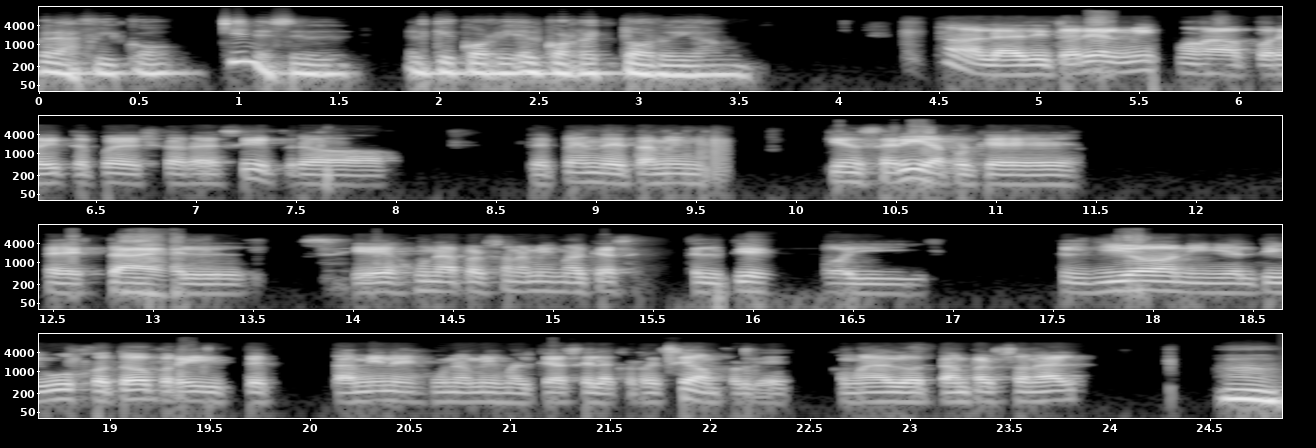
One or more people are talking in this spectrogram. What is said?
gráfico, ¿quién es el, el, que corre, el corrector, digamos? No, la editorial misma por ahí te puede llegar a decir, pero depende también quién sería, porque está el, si es una persona misma que hace el tiempo y el guion y el dibujo, todo por ahí también es uno mismo el que hace la corrección, porque como es algo tan personal, ah.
